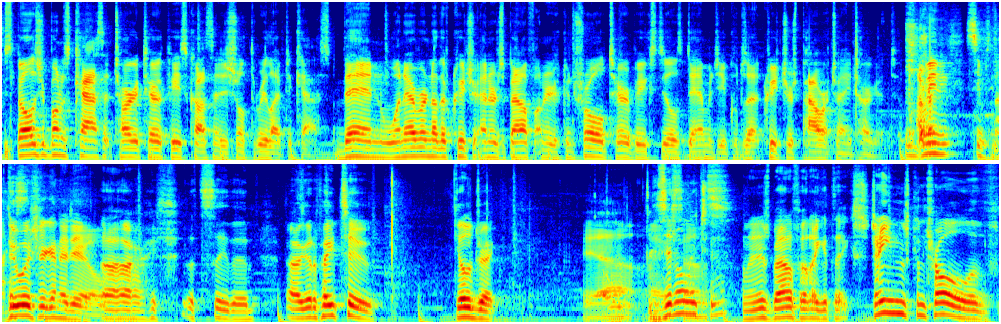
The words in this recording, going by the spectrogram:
Spells your bonus cast that target Terror of the Peaks cost an additional three life to cast. Then, whenever another creature enters the battlefield under your control, Terror of the Peaks deals damage equal to that creature's power to any target. I mean, Seems nice. do what you're gonna do. All right, let's see then. Uh, I'm gonna pay two. Gilded Drake. Yeah. Is it only sense. two? When it enters battlefield, I get to exchange control of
